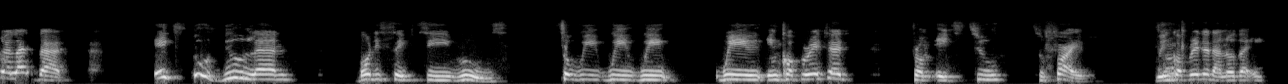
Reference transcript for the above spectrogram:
realized that age two do learn body safety rules so we we we we incorporated from age two to five. We okay. incorporated another age.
